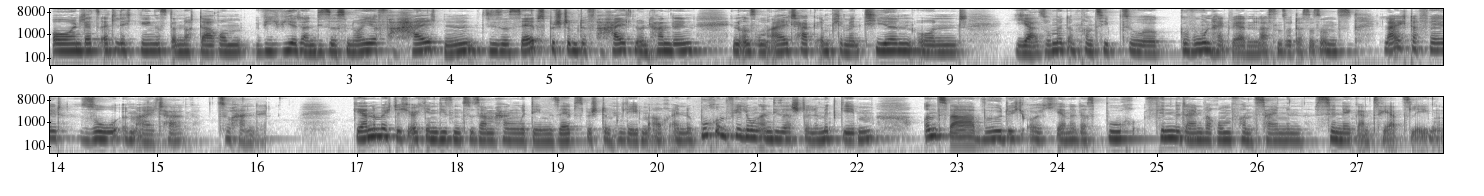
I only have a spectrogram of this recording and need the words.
Und letztendlich ging es dann noch darum, wie wir dann dieses neue Verhalten, dieses selbstbestimmte Verhalten und Handeln in unserem Alltag implementieren und ja, somit im Prinzip zur Gewohnheit werden lassen, sodass es uns leichter fällt, so im Alltag zu handeln. Gerne möchte ich euch in diesem Zusammenhang mit dem selbstbestimmten Leben auch eine Buchempfehlung an dieser Stelle mitgeben. Und zwar würde ich euch gerne das Buch Finde dein Warum von Simon Sinek ans Herz legen.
